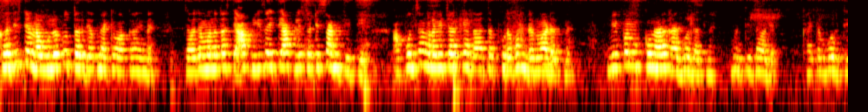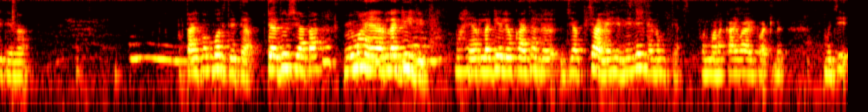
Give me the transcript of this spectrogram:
कधीच त्यांना उलट उत्तर देत नाही किंवा काय नाही. जाऊ द्या म्हणत असते आपली जाई ती आपल्यासाठी सांगते ती. आपण चांगला विचार केला तर पुढं भांडण वाढत नाही. मी पण कोणाला काय बोलत नाही. म्हणते जाऊ द्या काय तर बोलते ते ना. ताई पण बोलते त्या. त्या दिवशी आता मी माहेरला गेली. माहेरला गेल्यावर काय झालं? ज्या चाव्या ह्याने नेल्या नव्हत्या. पण मला काय वाईट वाटलं? म्हणजे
